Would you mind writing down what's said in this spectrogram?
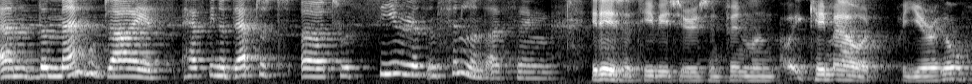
Um, the Man Who Dies has been adapted uh, to a series in Finland, I think. It is a TV series in Finland. It came out a year ago.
